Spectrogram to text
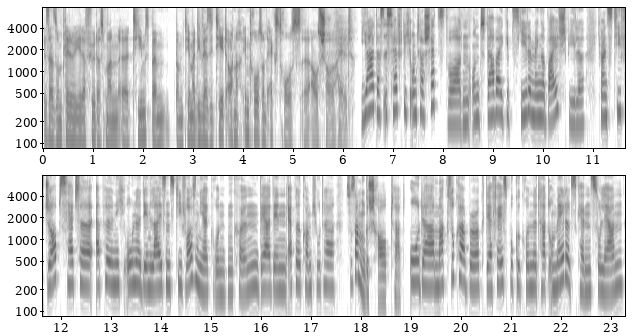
Ist also ein Plädoyer dafür, dass man äh, Teams beim, beim Thema Diversität auch nach Intros und Extros äh, Ausschau hält. Ja, das ist heftig unterschätzt worden und dabei gibt es jede Menge Beispiele. Ich meine, Steve Jobs hätte Apple nicht ohne den leisen Steve Wozniak gründen können, der den Apple-Computer zusammengeschraubt hat. Oder Mark Zuckerberg, der Facebook gegründet hat, um Mädels kennenzulernen,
